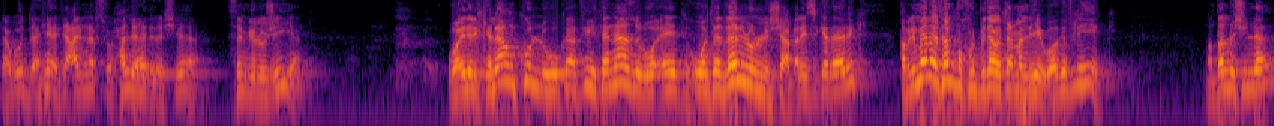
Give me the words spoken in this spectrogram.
لابد أن يأتي عالم نفسه ويحلل هذه الأشياء سيميولوجيا. وإذا الكلام كله كان فيه تنازل وتذلل للشعب أليس كذلك؟ طب لماذا تنفخ في البداية وتعمل هيك؟ وقف لي هيك. ما ضلش إلا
